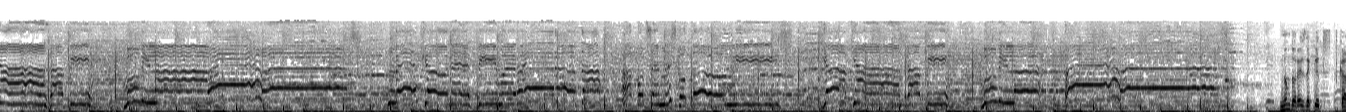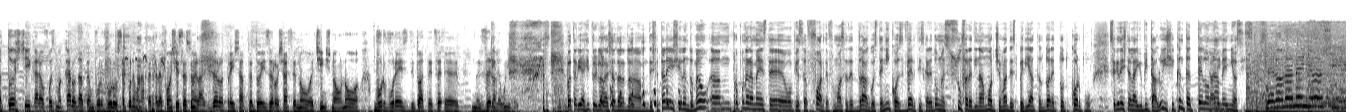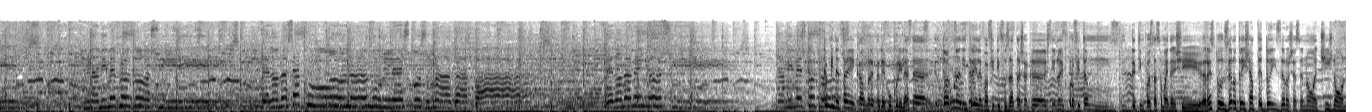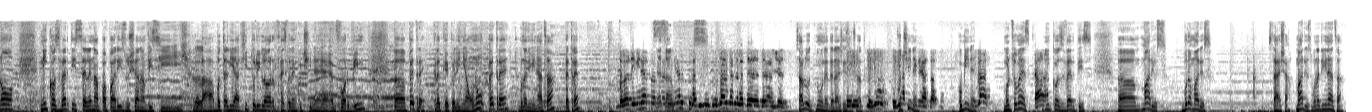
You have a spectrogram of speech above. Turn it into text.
nu-mi doresc decât ca toți cei care au fost măcar o dată în vurvuru să punem mâna pe telefon și să sune la 0372069599 vurvurezi din toate ță- ă, zările da. unii. Bătălia hiturilor așadar la deșteptare e și rândul meu. Propunerea mea este o piesă foarte frumoasă de dragoste. Nicos Vertis, care domnul suferă din amor ceva de speriat, îl doare tot corpul. Se gândește la iubita lui și cântă Telona Meniosis. Μη με προδώσεις. Θέλω να σ' ακούω να μου λες πως μ' αγαπάς. Θέλω να με νιώσεις Cam bine taie cam repede hucurile astea Doar una dintre ele va fi difuzată Așa că, știi, noi profităm de timpul ăsta să mai dăm și restul. 0372069599 Nicos Vertis, Selena Paparizu și Ana Visi la bătălia hiturilor. Hai să vedem cu cine vorbim. Uh, Petre, cred că e pe linia 1 Petre, bună dimineața. Petre? Bună dimineața, Neața. bună dimineața, doar că de, de, deranjez. Salut, nu ne deranjezi niciodată. Cu cine? Cu mine. Vlad, Mulțumesc, Da. Nikos Vertis. Uh, Marius, bună Marius. Stai așa, Marius, bună dimineața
